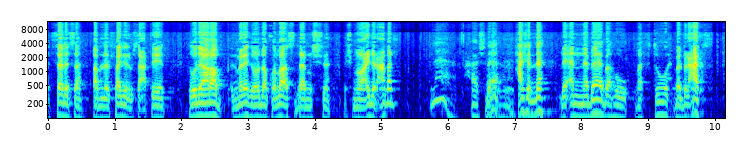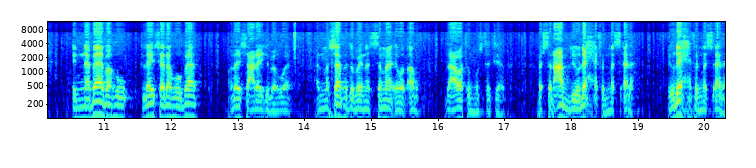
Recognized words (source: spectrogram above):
الثالثة قبل الفجر بساعتين تقول يا رب الملائكة يقول لك والله أصل ده مش مش مواعيد العمل. لا حاشا لا. حاشا الله. لأن بابه مفتوح بل بالعكس إن بابه ليس له باب وليس عليه بواب. المسافة بين السماء والأرض دعوة مستجابة. بس العبد يلح في المسألة يلح في المسألة.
